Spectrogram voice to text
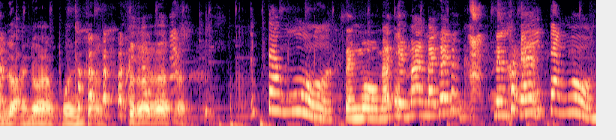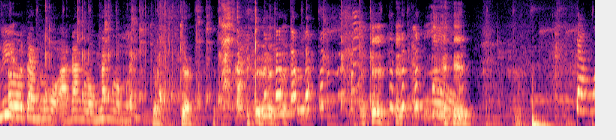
you know I know I have point. huh? แตงโมแตงโมแมทเก่งมากแมทได้หนึ่งหนึ่งคะแนน แตงโมเออแตงโมอะนั่งลงนั่งลงเลย gel gel. แตงโม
